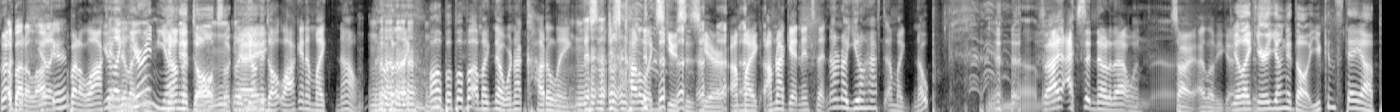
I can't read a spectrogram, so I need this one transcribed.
About a You're lock like, in. about a lock in. You're like, They're you're in young adults, Mm, like young adult lock in. I'm like, no. They're like, oh, but, but but I'm like, no, we're not cuddling. This is just cuddle excuses here. I'm like, I'm not getting into that. No, no, you don't have to. I'm like, nope. yeah, no, So I, I said no to that one. Sorry, I love you guys. You're I like you're a young adult. You can stay up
